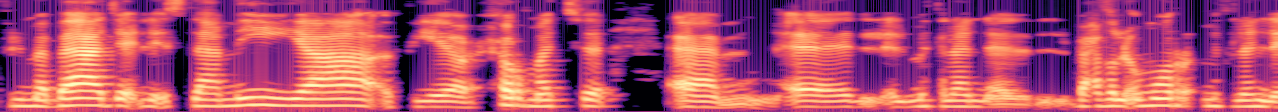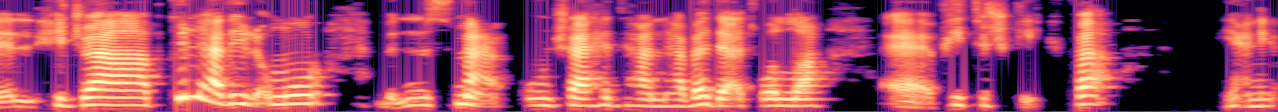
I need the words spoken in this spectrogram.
في المبادئ الإسلامية في حرمة مثلا بعض الأمور مثلا الحجاب كل هذه الأمور نسمع ونشاهدها أنها بدأت والله في تشكيك ف يعني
